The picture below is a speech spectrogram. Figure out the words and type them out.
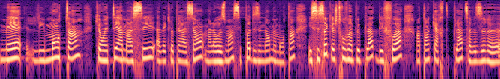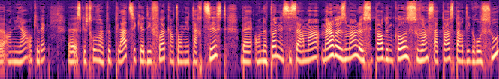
mais les montants qui ont été amassés avec l'opération, malheureusement, ce pas des énormes montants. Et c'est ça que je trouve un peu plate des fois, en tant qu'art plate, ça veut dire euh, ennuyant au Québec. Euh, ce que je trouve un peu plate, c'est que des fois, quand on est artiste, ben, on n'a pas nécessairement, malheureusement, le support d'une cause, souvent, ça passe par des gros sous.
